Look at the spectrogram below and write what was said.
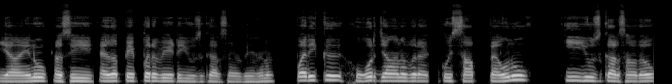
ਜਾਂ ਇਹਨੂੰ ਅਸੀਂ as a paper weight use ਕਰ ਸਕਦੇ ਹਾਂ ਹਨਾ। ਪਰ ਇੱਕ ਹੋਰ ਜਾਨਵਰ ਹੈ, ਕੋਈ ਸੱਪ ਹੈ, ਉਹਨੂੰ ਕੀ ਯੂਜ਼ ਕਰ ਸਕਦਾ, ਉਹ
